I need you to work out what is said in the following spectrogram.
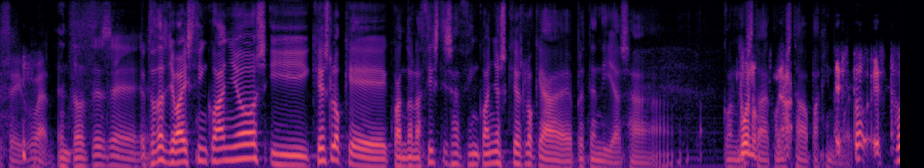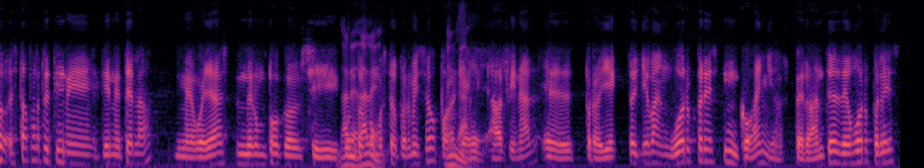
Sí, bueno. Entonces, eh, Entonces lleváis cinco años y ¿qué es lo que, cuando nacisteis hace cinco años, qué es lo que eh, pretendías a- con, Bueno, esta, con ah, esta página web? esto, esto, esta parte tiene, tiene tela, me voy a extender un poco, si Dale, dale. con vuestro permiso, porque Venga. al final el proyecto lleva en WordPress cinco años, pero antes de WordPress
